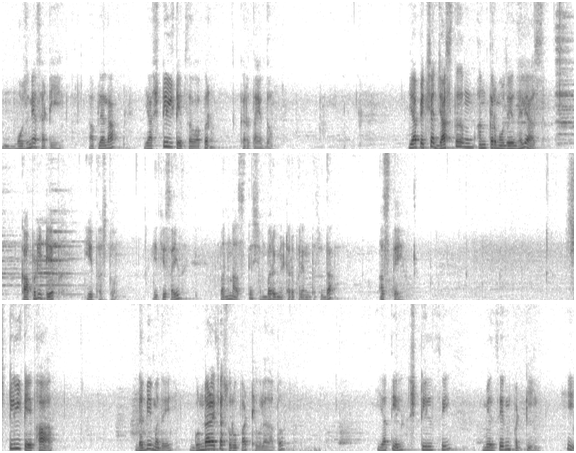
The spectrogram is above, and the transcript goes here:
मोजण्यासाठी आपल्याला या स्टील टेपचा वापर करता येतो. यापेक्षा जास्त अंतर मोजे झाल्यास कापडी टेप येत असतो. याची साईज पन्नास ते शंभर मीटरपर्यंतसुद्धा असते. स्टील टेप हा डबीमध्ये गुंडाळ्याच्या स्वरूपात ठेवला जातो. यातील स्टीलची मेजरिंग पट्टी ही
